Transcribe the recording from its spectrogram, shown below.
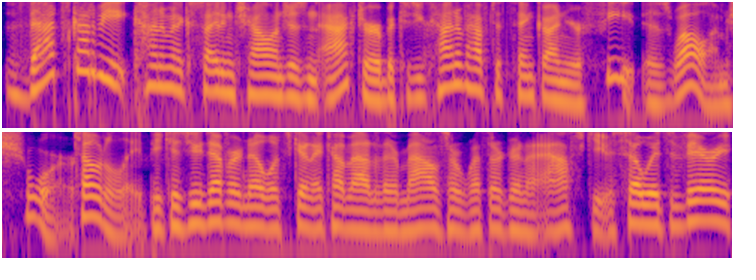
that's got to be kind of an exciting challenge as an actor because you kind of have to think on your feet as well, I'm sure. Totally, because you never know what's going to come out of their mouths or what they're going to ask you. So it's very,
